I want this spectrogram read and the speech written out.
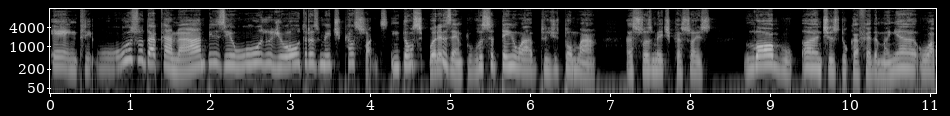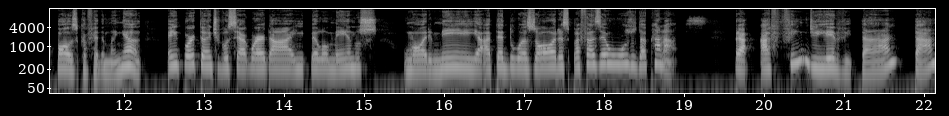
entre o uso da cannabis e o uso de outras medicações. Então, se, por exemplo, você tem o hábito de tomar as suas medicações logo antes do café da manhã ou após o café da manhã, é importante você aguardar aí pelo menos uma hora e meia até duas horas para fazer o uso da cannabis, para a fim de evitar, tá?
